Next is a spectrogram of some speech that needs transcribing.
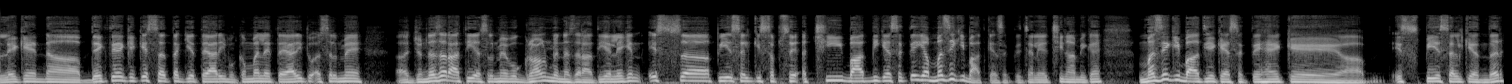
लेकिन आ, देखते हैं कि किस हद तक ये तैयारी मुकम्मल है। तैयारी तो असल में जो नज़र आती है असल में, वो ग्राउंड में नज़र आती है, लेकिन इस पीएसएल की सबसे अच्छी बात भी कह सकते हैं या मज़े की बात कह सकते हैं? चलिए, अच्छी ना भी कहें। मज़े की बात ये कह सकते हैं कि इस पीएसएल के अंदर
